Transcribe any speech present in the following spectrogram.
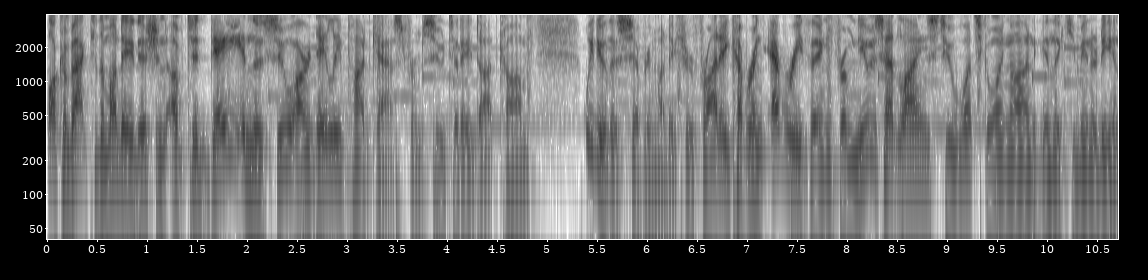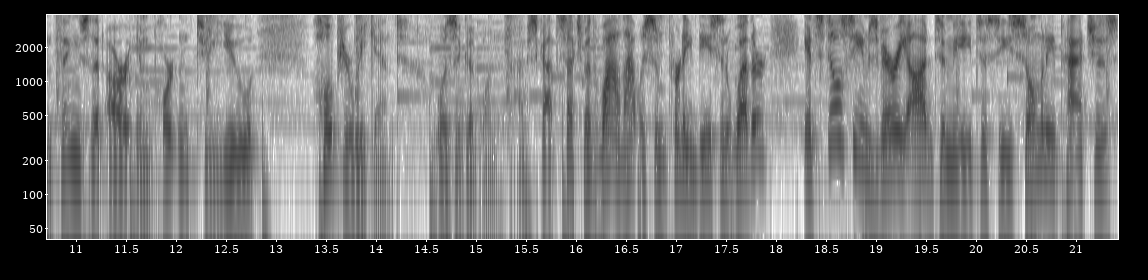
Welcome back to the Monday edition of Today in the Soo, our daily podcast from SooToday.com. We do this every Monday through Friday, covering everything from news headlines to what's going on in the community and things that are important to you. Hope your weekend was a good one. I'm Scott Sexsmith. Wow, that was some pretty decent weather. It still seems very odd to me to see so many patches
